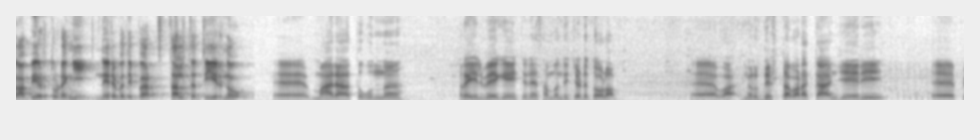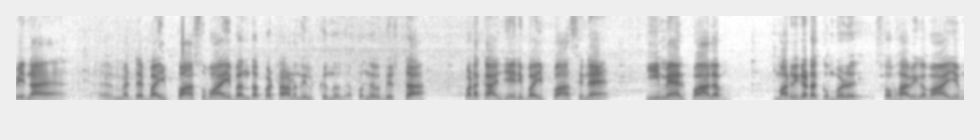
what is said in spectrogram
Kabeer തുടങ്ങി നിരവധി പേർ സ്ഥലത്തെത്തിയിരുന്നു. മാരാത്തുകുന്ന് റെയിൽവേ ഗേറ്റിനെ സംബന്ധിച്ചിടത്തോളം നിർദ്ദിഷ്ട വടക്കാഞ്ചേരി പിന്നെ മറ്റേ ബൈപ്പാസുമായി ബന്ധപ്പെട്ടാണ് നിൽക്കുന്നത്. അപ്പോൾ നിർദ്ദിഷ്ട വടക്കാഞ്ചേരി ബൈപ്പാസിനെ ഈ മേൽപ്പാലം മറികടക്കുമ്പോൾ സ്വാഭാവികമായും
